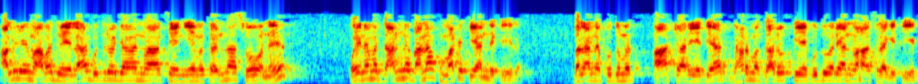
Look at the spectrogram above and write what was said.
අලුයේම අවදි වෙලා බුදුරජාන් වහන්සේ නියම කරන සෝන ඔය නම දන්න බණක් මට කියන්න කියලා. බලන්න පුදුම ආචාර්ය දෙයක් ධර්ම ගරුත්වයේ බුදුවරයන් වහන්සේලාගේ තියෙන.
